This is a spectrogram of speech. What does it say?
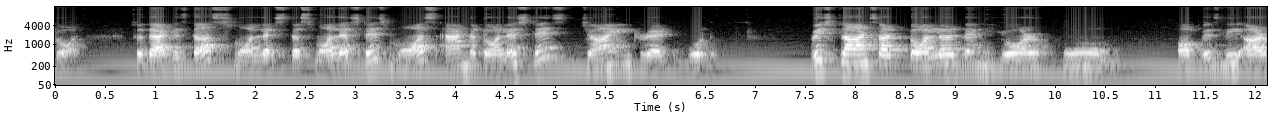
tall. So that is the smallest. The smallest is moss and the tallest is giant redwood. Which plants are taller than your home? Obviously our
